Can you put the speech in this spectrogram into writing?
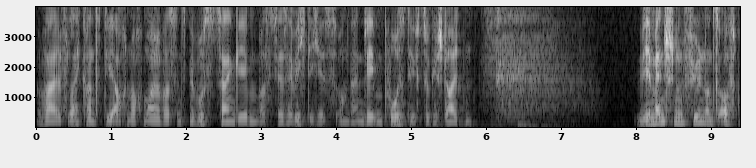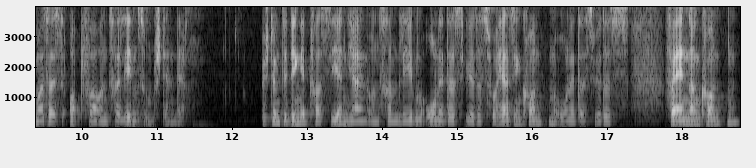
weil vielleicht kann es dir auch nochmal was ins Bewusstsein geben, was sehr, sehr wichtig ist, um dein Leben positiv zu gestalten. Wir Menschen fühlen uns oftmals als Opfer unserer Lebensumstände. Bestimmte Dinge passieren ja in unserem Leben, ohne dass wir das vorhersehen konnten, ohne dass wir das verändern konnten,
